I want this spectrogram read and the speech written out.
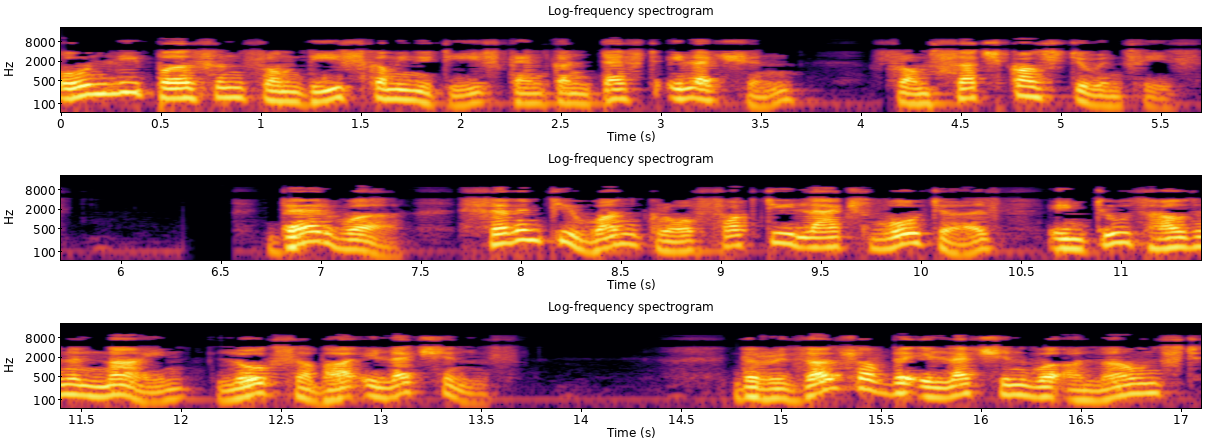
Only person from these communities can contest election from such constituencies. There were 71 crore 40 lakhs voters in 2009 Lok Sabha elections. The results of the election were announced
